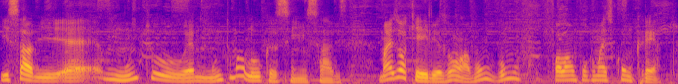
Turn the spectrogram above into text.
E sabe, é muito, é muito maluco assim, sabe? Mas ok, Elias, vamos lá, vamos, vamos falar um pouco mais concreto.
